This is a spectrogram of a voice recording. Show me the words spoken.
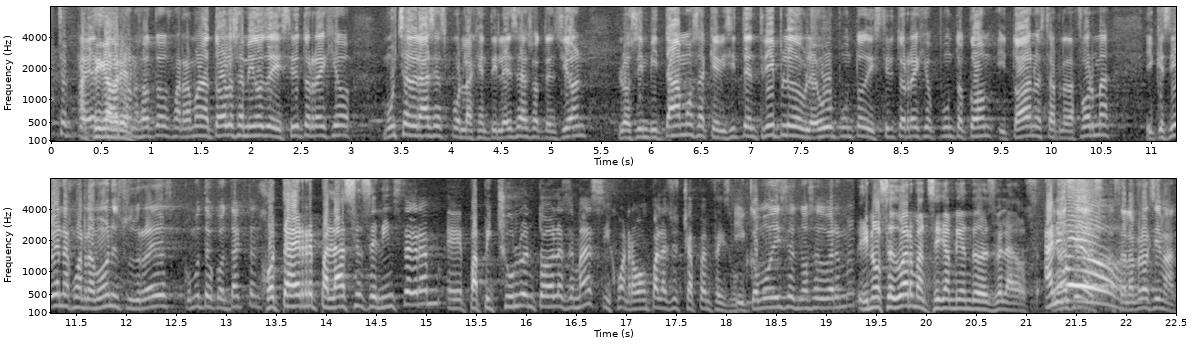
mucho que A hayas ti, estado Gabriel. con nosotros, Juan Ramón, a todos los amigos de Distrito Regio. Muchas gracias por la gentileza de su atención. Los invitamos a que visiten www.distritoregio.com y toda nuestra plataforma y que sigan a Juan Ramón en sus redes. ¿Cómo te contactan? JR Palacios en Instagram, eh, Papichulo en todas las demás y Juan Ramón Palacios Chapa en Facebook. ¿Y Y, cómo dices, no se duerman? no se duerman, sigan viendo Desvelados. ¡Ánimo! Gracias, hasta la próxima.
